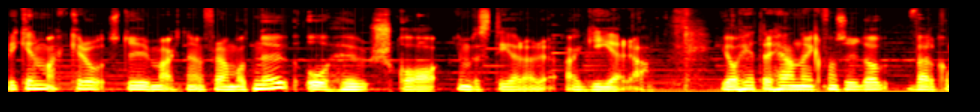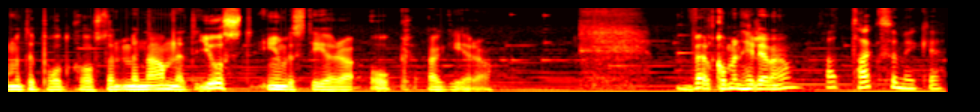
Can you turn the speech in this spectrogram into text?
Vilken makro styr marknaden framåt nu och hur ska investerare agera? Jag heter Henrik von Sydow. Välkommen till podcasten med namnet just Investera och agera. Välkommen Helena! Ja, tack så mycket.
